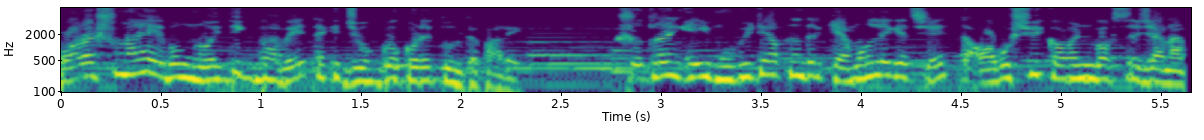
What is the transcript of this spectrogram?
পড়াশোনায় এবং নৈতিকভাবে তাকে যোগ্য করে তুলতে পারে। সুতরাং এই মুভিটি আপনাদের কেমন লেগেছে তা অবশ্যই কমেন্ট বক্সে জানাবেন।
